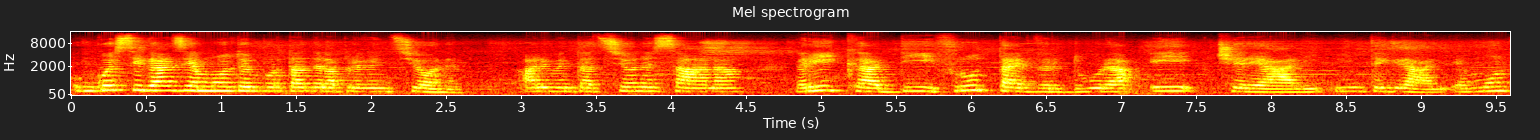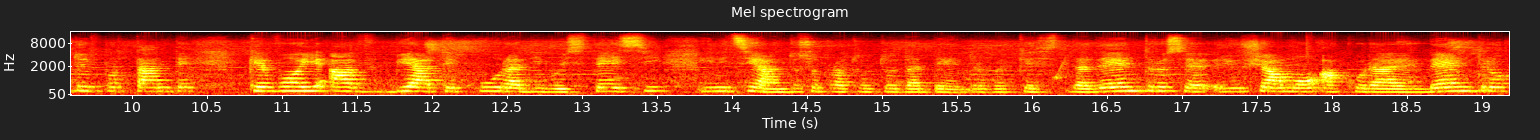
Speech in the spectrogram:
in questi casi è molto importante la prevenzione, alimentazione sana, ricca di frutta e verdura e cereali integrali. È molto importante che voi abbiate cura di voi stessi, iniziando soprattutto da dentro, perché da dentro se riusciamo a curare il dentro,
